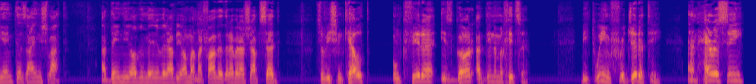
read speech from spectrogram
Yom Tezayin Shvat. Adeni Ovi Omar. My father, the Rebbe Rashab, said, Zwischen Kelt und Kfire is Gor Adina Mechitze. Between frigidity and heresy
